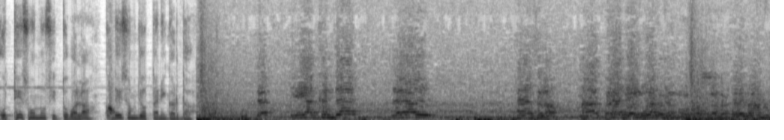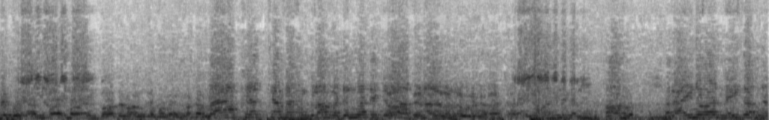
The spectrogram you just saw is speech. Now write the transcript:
ਉੱਥੇ ਸੋਨੂ ਸਿੱਤੋ ਵਾਲਾ ਕਦੇ ਸਮਝੌਤਾ ਨਹੀਂ ਕਰਦਾ ਤੇ ਅਖੰਡ ਜੈ ਫੈਸਲਾ। ਮੈਂ ਆਖਿਆ ਨਹੀਂ ਕਰਨਾ। ਪੈਗਾਮ ਵਾਲੂ ਤੇ ਪੈਗਾਮ ਕਰਨਾ। ਮੈਂ ਆਖਿਆ ਆਖਿਆ ਮੈਂ ਉਂਗਲਾਂ ਵੱਢਣੀਆਂ ਤੇ ਜਿਹੜੇ ਹੱਥ ਨਾਲ ਰਾਈ ਨਾਲ ਨਹੀਂ ਕਰਨਾ।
